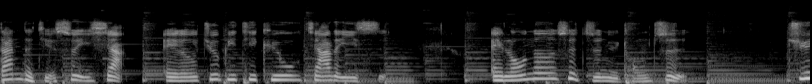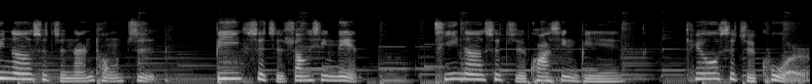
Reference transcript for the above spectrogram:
单的解释一下 LGBTQ 加的意思。L 呢是指女同志，G 呢是指男同志，B 是指双性恋，T 呢是指跨性别。Q 是指酷儿，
